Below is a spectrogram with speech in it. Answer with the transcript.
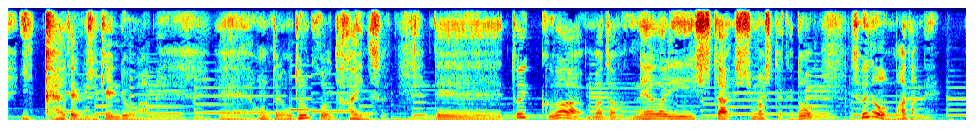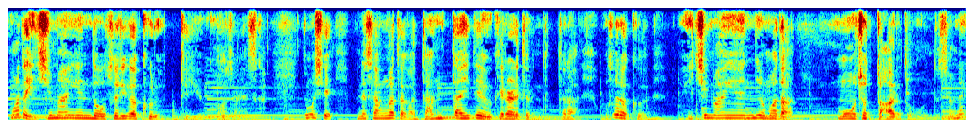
1回あたりの受験料が、えー、本当に驚くほど高いんです。で TOEIC はまた値上がりしたしましたけどそれでもまだねまだ1万円でお釣りが来るっていうことじゃないですか。もし皆さん方が団体で受けられてるんだったらおそらく1万円にはまだもうちょっとあると思うんですよね。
